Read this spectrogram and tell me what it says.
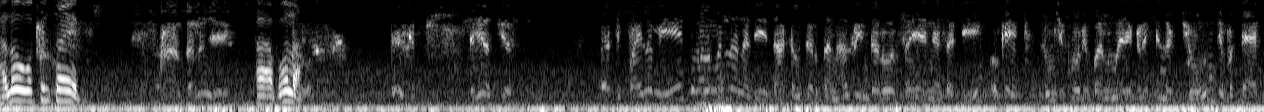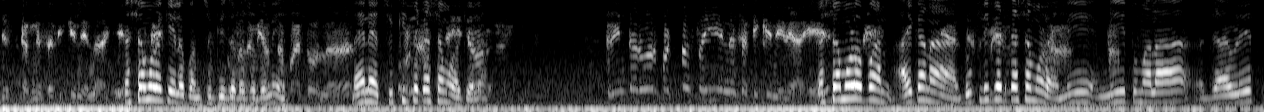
हॅलो वकील साहेब. हा धनंजय. हा बोला. येस येस ती पाहिलं मी तुम्हाला म्हणलं ना ते दाखल करताना प्रिंटरवर सही येण्यासाठी. ओके तुमची कोरी पण माझ्याकडे शिल्लक ठेवून ते फक्त ऍडजस्ट करण्यासाठी केलेलं आहे. कशामुळे केलं पण? चुकीचं कसं तुम्ही पाठवलं. नाही नाही चुकीचं कशामुळे केलं? प्रिंटरवर फक्त सही येण्यासाठी केलेली आहे. कशामुळं पण? ऐका ना डुप्लिकेट कशामुळं? मी मी तुम्हाला ज्यावेळेस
